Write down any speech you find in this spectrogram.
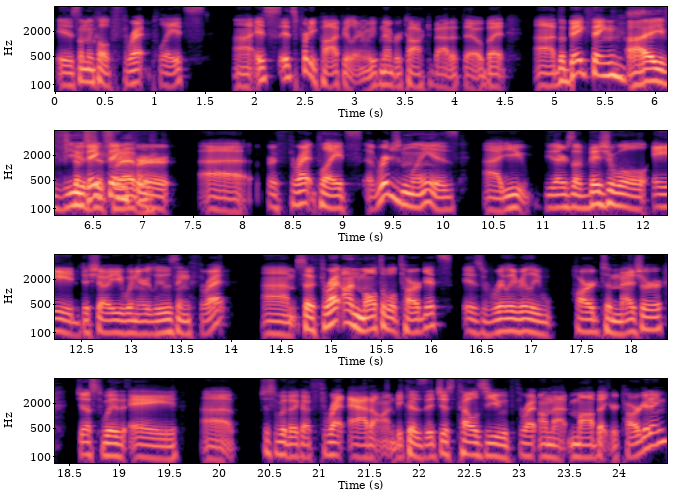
is something called threat plates. Uh, it's it's pretty popular, and we've never talked about it though. But uh, the big thing, I've the used big it thing forever. for uh, for threat plates originally is uh, you there's a visual aid to show you when you're losing threat. Um, so threat on multiple targets is really really hard to measure just with a uh, just with like a threat add-on because it just tells you threat on that mob that you're targeting.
